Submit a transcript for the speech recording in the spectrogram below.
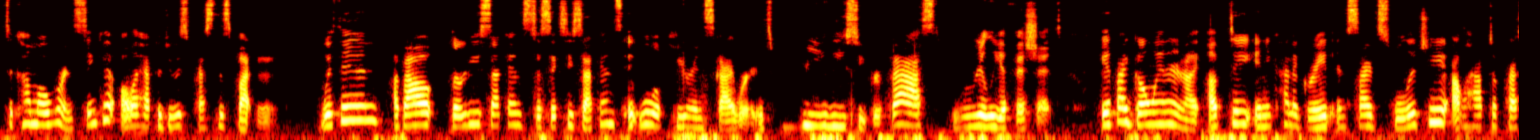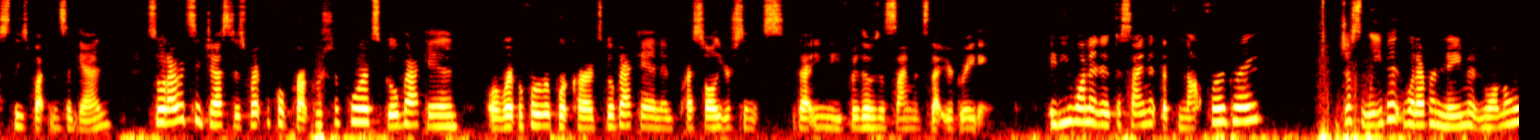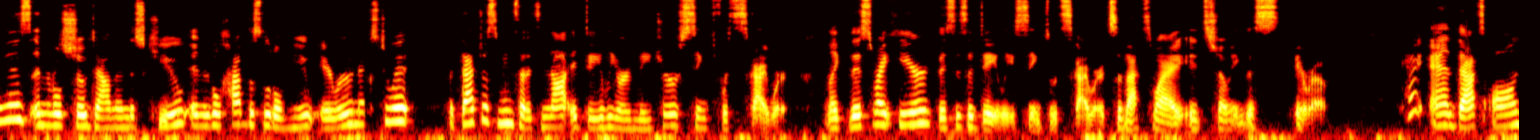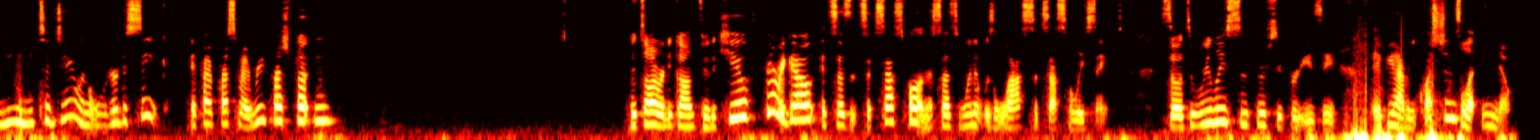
To come over and sync it, all I have to do is press this button. Within about 30 seconds to 60 seconds, it will appear in Skyward. It's really super fast, really efficient. If I go in and I update any kind of grade inside Schoology, I'll have to press these buttons again. So what I would suggest is right before progress reports, go back in, or right before report cards, go back in and press all your syncs that you need for those assignments that you're grading. If you want an assignment that's not for a grade, just leave it whatever name it normally is, and it'll show down in this queue, and it'll have this little view arrow next to it, but that just means that it's not a daily or a major synced with Skyward. Like this right here, this is a daily synced with Skyward, so that's why it's showing this arrow. Okay, and that's all you need to do in order to sync. If I press my refresh button, it's already gone through the queue. There we go. It says it's successful, and it says when it was last successfully synced. So it's really super, super easy. If you have any questions, let me know.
